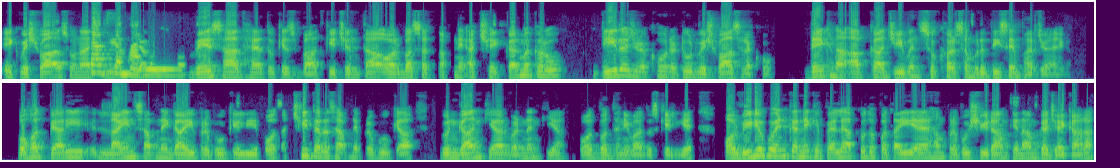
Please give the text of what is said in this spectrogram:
एक विश्वास होना चाहिए वे साथ है तो किस बात की चिंता? और बस अपने अच्छे कर्म करो। धीरज रखो रटूट विश्वास रखो। देखना आपका जीवन सुख और समृद्धि से भर जाएगा। बहुत प्यारी लाइंस आपने गाई प्रभु के लिए। बहुत अच्छी तरह से आपने प्रभु का गुणगान किया और वर्णन किया। बहुत बहुत धन्यवाद उसके लिए। और वीडियो को एंड करने के पहले आपको तो पता ही है हम प्रभु श्री राम के नाम का जयकारा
